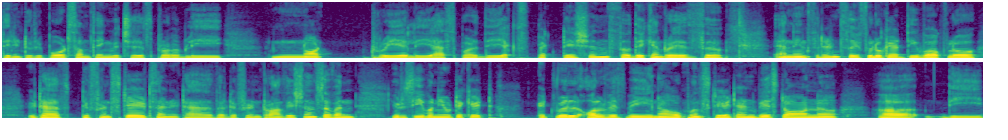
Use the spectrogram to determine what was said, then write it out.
they need to report something which is probably not really as per the expectations, so they can raise uh, an incident. So if you look at the workflow, it has different states and it has a different transitions. So when you receive a new ticket, it will always be in an open state and based on uh, uh, the,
